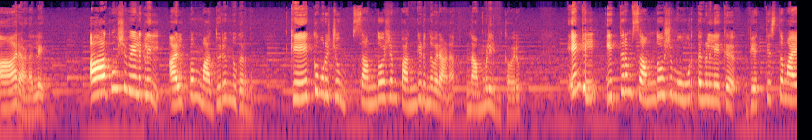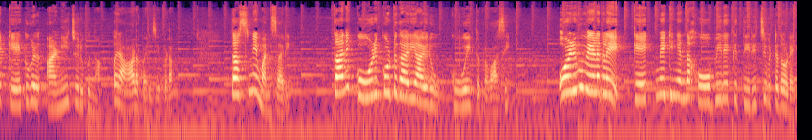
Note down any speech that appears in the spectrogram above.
ആരാണല്ലേ? ആഘോഷവേളകളിൽ അല്പം മധുരം നുകർന്നു. കേക്ക് മുറിച്ചും സന്തോഷം പങ്കിടുന്നവരാണ് നമ്മളിൽ മിക്കവരും. എങ്കിൽ ഇത്തരം സന്തോഷ മുഹൂർത്തങ്ങളിലേക്ക് വ്യത്യസ്തമായ കേക്കുകൾ അണിയിച്ചൊരുക്കുന്ന ഒരാളെ പരിചയപ്പെടാം. തസ്നി അൻസാരി തനി കോഴിക്കോട്ടുകാരിയായൊരു കുവൈത്ത് പ്രവാസി. ഒഴിവുവേളകളെ കേക്ക് മേക്കിംഗ് എന്ന ഹോബിയിലേക്ക് തിരിച്ചുവിട്ടതോടെ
